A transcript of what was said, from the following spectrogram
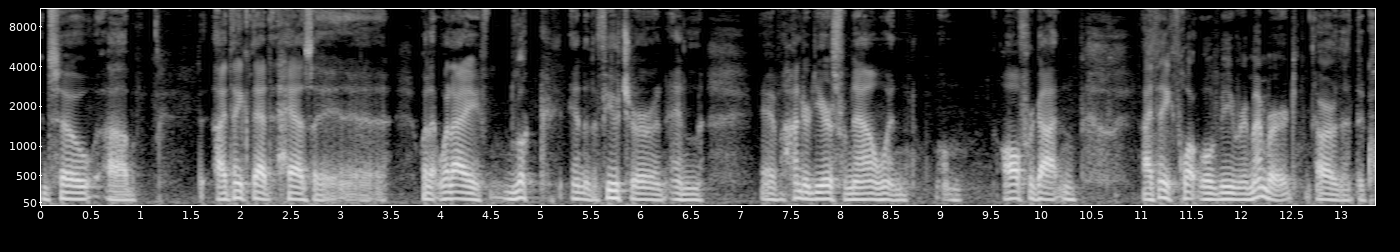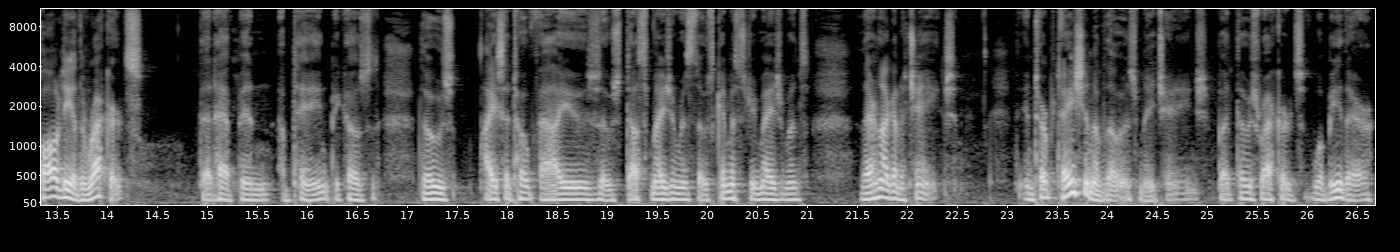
And so uh, I think that has a, uh, when, I, when I look into the future and, and 100 years from now when I'm all forgotten, I think what will be remembered are that the quality of the records that have been obtained because those isotope values, those dust measurements, those chemistry measurements, they're not going to change. The interpretation of those may change, but those records will be there.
